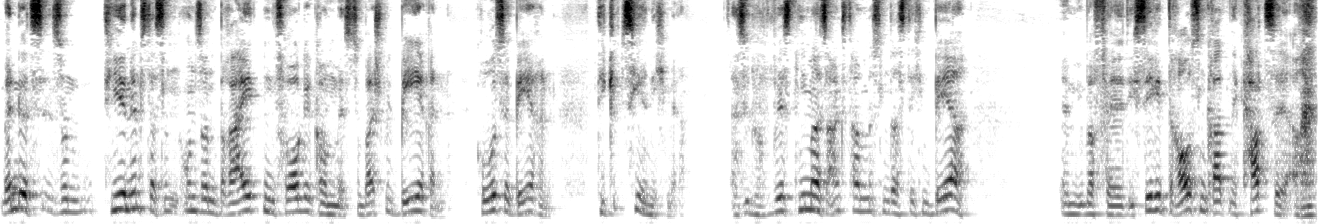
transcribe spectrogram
wenn du jetzt so ein Tier nimmst, das in unseren Breiten vorgekommen ist, zum Beispiel Bären, große Bären, die gibt es hier nicht mehr. Also du wirst niemals Angst haben müssen, dass dich ein Bär ähm, überfällt. Ich sehe draußen gerade eine Katze, aber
